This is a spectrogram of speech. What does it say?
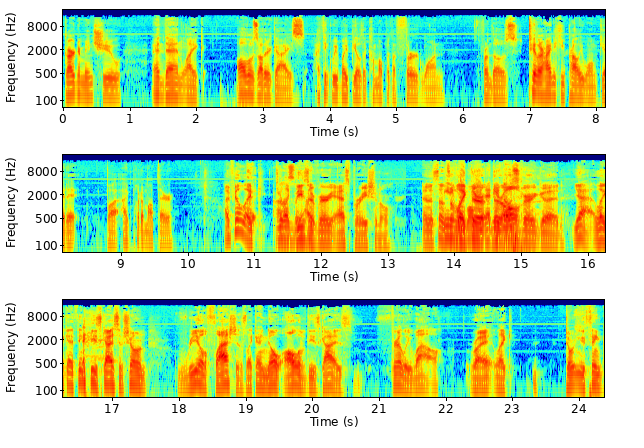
Gardner Minshew, and then like all those other guys. I think we might be able to come up with a third one from those. Taylor Heinicke probably won't get it, but I'd put him up there. I feel like, you like- uh, these I- are very aspirational in the sense Meaning of like they're they're all those? very good. Yeah, like I think these guys have shown real flashes. Like I know all of these guys fairly well, right? Like don't you think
